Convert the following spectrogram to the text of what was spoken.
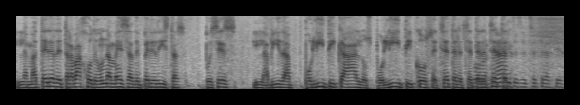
la materia de trabajo de una mesa de periodistas, pues es la vida política, los políticos, etcétera, etcétera, etcétera. Etcétera, así es.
